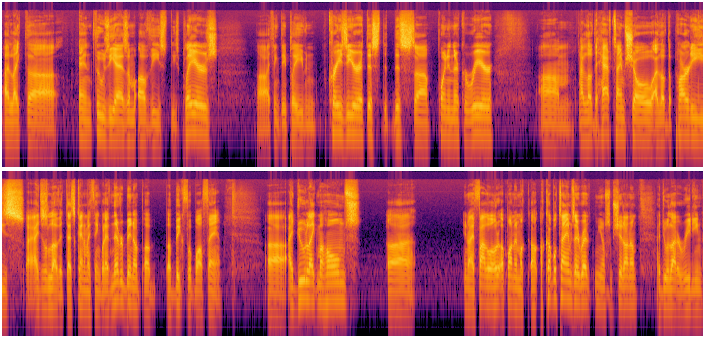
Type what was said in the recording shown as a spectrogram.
I like the enthusiasm of these these players. Uh, I think they play even crazier at this this uh, point in their career. Um, I love the halftime show. I love the parties. I, I just love it. That's kind of my thing. But I've never been a, a, a big football fan. Uh, I do like Mahomes. Uh, you know, I follow up on him a, a, couple times. I read you know some shit on him. I do a lot of reading,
